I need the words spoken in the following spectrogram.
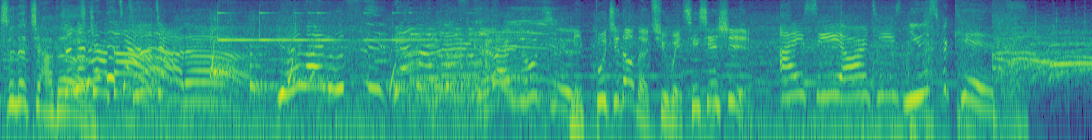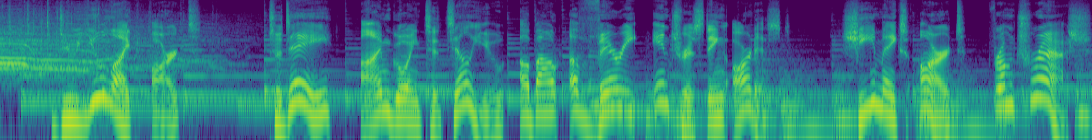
真的假的？真的假的？真的假的？原来如此，原来如此。原来如此。你不知道的趣味新鲜事。 ICRT's News for Kids. Do you like art? Today, I'm going to tell you about a very interesting artist. She makes art from trash.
